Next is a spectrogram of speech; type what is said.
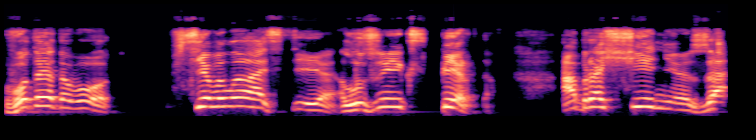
Вот это вот все власти лжеэкспертов, обращение за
